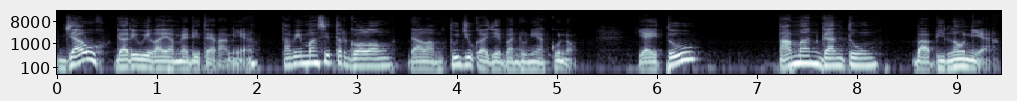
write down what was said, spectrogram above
jauh dari wilayah Mediterania, tapi masih tergolong dalam tujuh keajaiban dunia kuno. Yaitu Taman Gantung Babilonia.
